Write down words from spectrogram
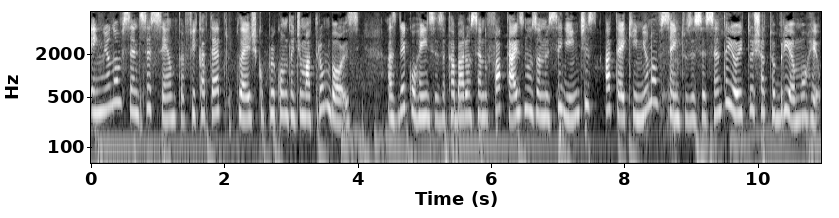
Em 1960, fica tetraplégico por conta de uma trombose. As decorrências acabaram sendo fatais nos anos seguintes, até que em 1968 Chateaubriand morreu.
